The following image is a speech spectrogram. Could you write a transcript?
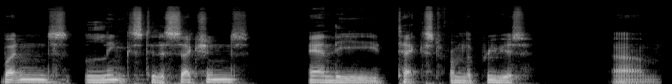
buttons, links to the sections, and the text from the previous um,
